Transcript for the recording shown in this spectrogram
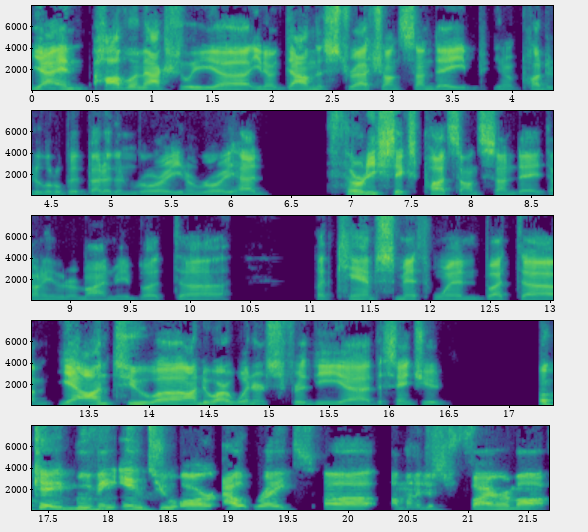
Yeah, and Hovland actually, uh, you know, down the stretch on Sunday, you know, putted a little bit better than Rory. You know, Rory had 36 putts on Sunday. Don't even remind me, but uh, let Cam Smith win. But um, yeah, on to uh, on to our winners for the uh, the St. Jude. Okay, moving into our outrights, uh, I'm gonna just fire them off.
